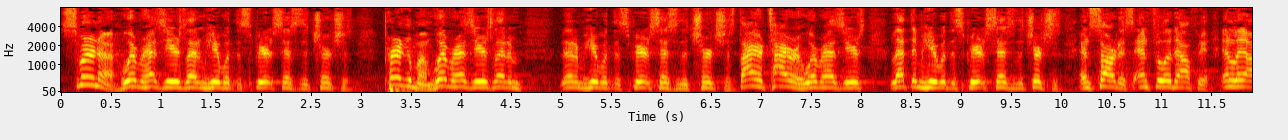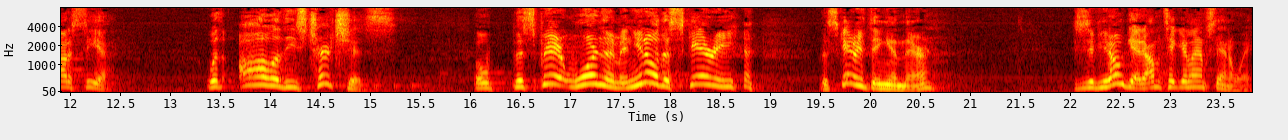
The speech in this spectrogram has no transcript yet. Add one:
Smyrna, whoever has ears, let him hear what the Spirit says to the churches. Pergamum, whoever has ears, let him, let him hear what the Spirit says to the churches. Thyatira, whoever has ears, let them hear what the Spirit says to the churches. And Sardis, and Philadelphia, and Laodicea. With all of these churches, well, the Spirit warned them. And you know the scary, the scary thing in there he says, if you don't get it, I'm going to take your lampstand away.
